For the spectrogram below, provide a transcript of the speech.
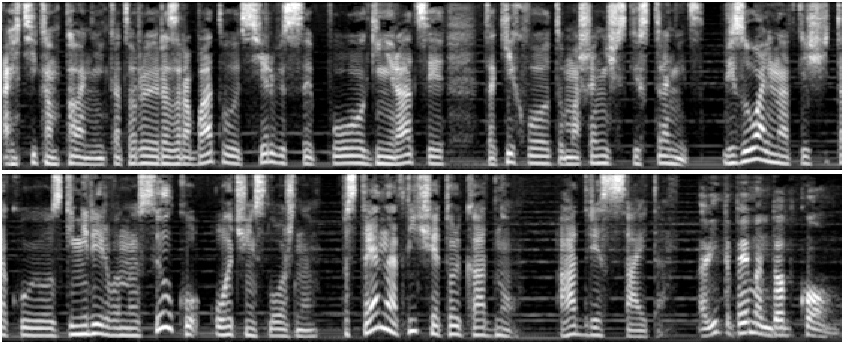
IT-компании, которые разрабатывают сервисы по генерации таких вот мошеннических страниц. Визуально отличить такую сгенерированную ссылку очень сложно. Постоянное отличие только одно — адрес сайта. avitopayment.com.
